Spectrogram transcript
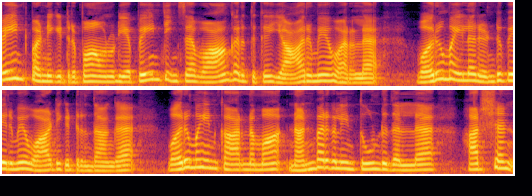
பெயிண்ட் பண்ணிக்கிட்டு இருப்பான். அவனுடைய பெயிண்டிங்ஸை வாங்கறதுக்கு யாருமே வரல. வறுமையில் ரெண்டு பேருமே வாடிக்கிட்டு இருந்தாங்க. வறுமையின் காரணமாக நண்பர்களின் தூண்டுதலில் ஹர்ஷன்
